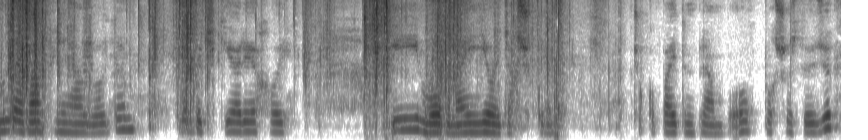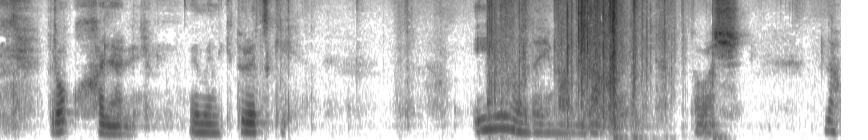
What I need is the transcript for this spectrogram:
мындай вафлини алып алдым трубочки ореховый и могуну аябай жакшы көрөм чокопайдын прям окпокшосу өзү бирок халяль эменики турецкий. И мындай эме алдым дагы лаваш мына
